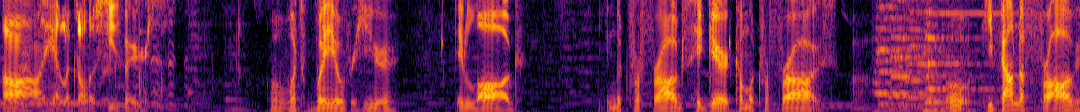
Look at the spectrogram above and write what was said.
Oh yeah, look at all those cheeseburgers. Oh, what's way over here? A log. You can look for frogs. Hey Garrick, come look for frogs. Oh, he found a frog?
